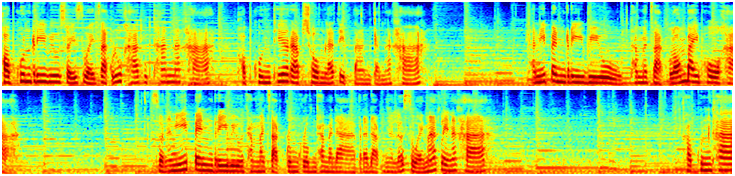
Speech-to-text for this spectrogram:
ขอบคุณรีวิวสวยๆ จากลูกค้าทุกท่านนะคะ ขอบคุณที่รับชมและติดตามกันนะคะ อันนี้เป็นรีวิวทำมาจากล้อมใบโพค่ะ ส่วนอันนี้เป็นรีวิวทำมาจากกลมๆธรรมดา ประดับเงินแล้วสวยมากเลยนะคะ ขอบคุณค่ะ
